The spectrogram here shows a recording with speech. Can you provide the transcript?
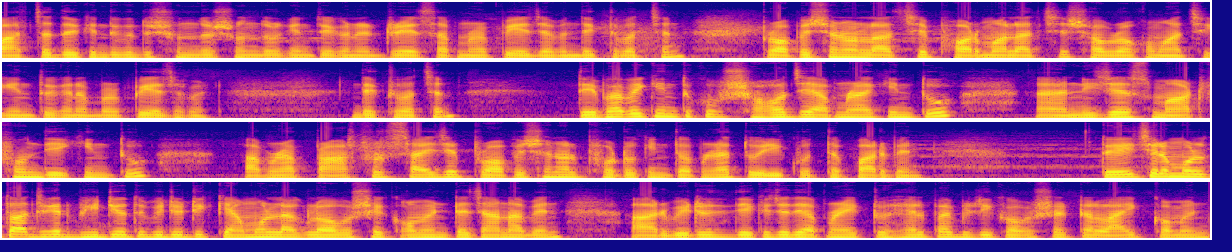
বাচ্চাদের কিন্তু কিন্তু সুন্দর সুন্দর কিন্তু এখানে ড্রেস আপনারা পেয়ে যাবেন। দেখতে পাচ্ছেন প্রফেশনাল আছে ফর্মাল আছে, সব রকম আছে কিন্তু এখানে আপনারা পেয়ে যাবেন। দেখতে পাচ্ছেন? তো এভাবে কিন্তু খুব সহজে আপনারা কিন্তু নিজের স্মার্টফোন দিয়ে কিন্তু আপনারা পাসপোর্ট সাইজের প্রফেশনাল ফটো কিন্তু আপনারা তৈরি করতে পারবেন। তো এই ছিল মূলত আজকের ভিডিও তো ভিডিওটি কেমন লাগল অবশ্যই কমেন্টে জানাবেন। আর ভিডিওটি দেখে যদি আপনার একটু হেল্প হয় ভিডিওকে অবশ্যই একটা লাইক কমেন্ট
